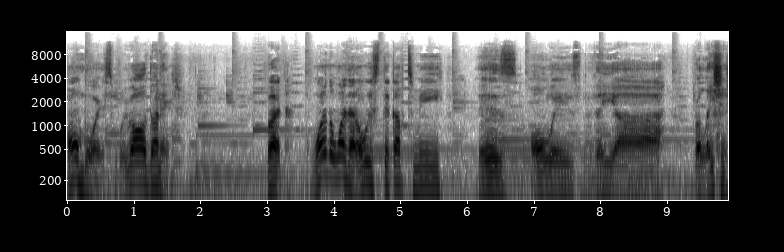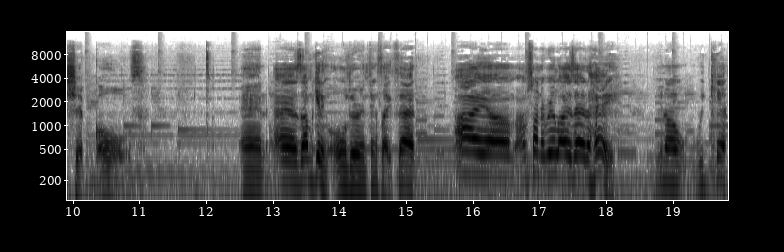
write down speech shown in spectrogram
homeboys. We've all done it. But one of the ones that always stick up to me is always the uh, relationship goals. And as I'm getting older and things like that, I um, I'm starting to realize that hey, you know, we can't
